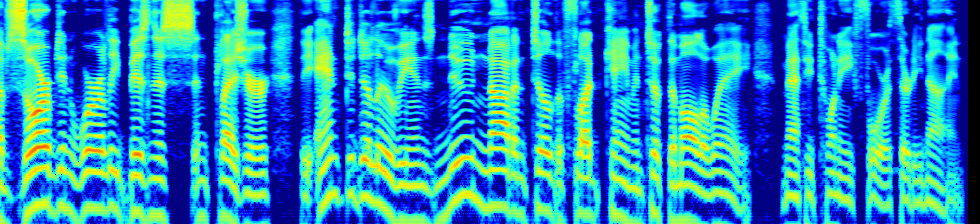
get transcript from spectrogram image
Absorbed in worldly business and pleasure, the antediluvians knew not until the flood came and took them all away. Matthew 24:39.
